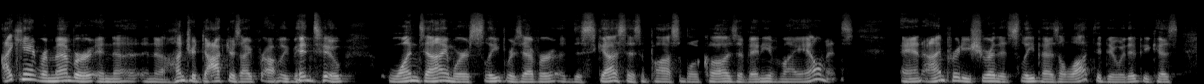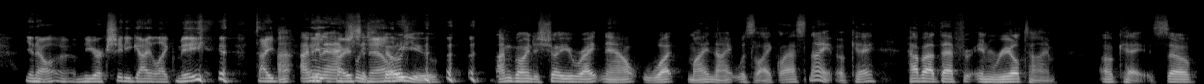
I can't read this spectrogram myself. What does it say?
I can't remember in the in a hundred doctors I've probably been to one time where sleep was ever discussed as a possible cause of any of my ailments. And I'm pretty sure that sleep has a lot to do with it because, you know, a New York City guy like me, type I, I'm going to actually show you. I'm going to show you right now what my night was like last night. Okay. How about that for in real time? Okay. So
